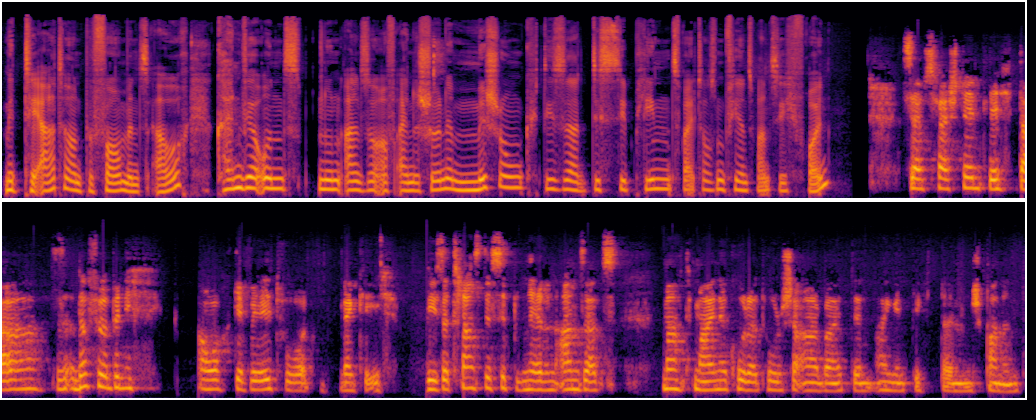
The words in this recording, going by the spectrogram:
mit Theater und Performance auch. Können wir uns nun also auf eine schöne Mischung dieser Disziplinen 2024 freuen? Selbstverständlich. Da, dafür bin ich auch gewählt worden, denke ich dieser transdisziplinären Ansatz macht meine kuratorische Arbeit denn eigentlich dann spannend.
